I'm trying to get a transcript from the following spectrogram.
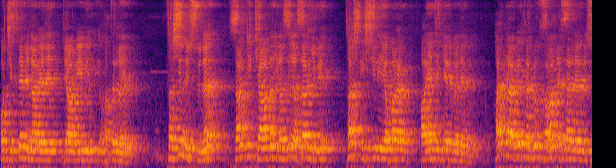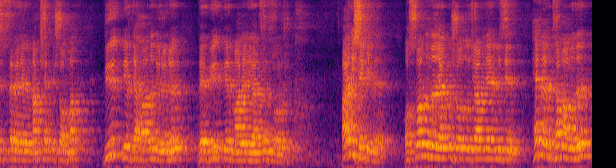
O çifte minareli camiyi hatırlayın. Taşın üstüne sanki kağıda yazı yazar gibi taş işçiliği yaparak ayeti kerimeleri, hatta bir takım sanat eserlerini süslemeleri nakşetmiş olmak büyük bir dehanın ürünü ve büyük bir maneviyatın sonucudur. Aynı şekilde Osmanlı'nın yapmış olduğu camilerimizin hemen tamamının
